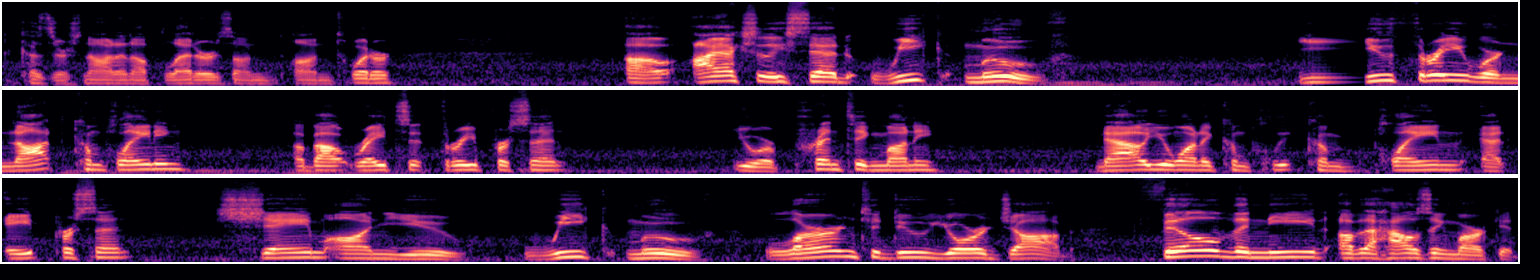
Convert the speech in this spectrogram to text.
because there's not enough letters on, on Twitter. Uh, I actually said weak move. You three were not complaining about rates at 3%. You were printing money. Now you want to complete, complain at 8%. Shame on you. Weak move. Learn to do your job. Fill the need of the housing market.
